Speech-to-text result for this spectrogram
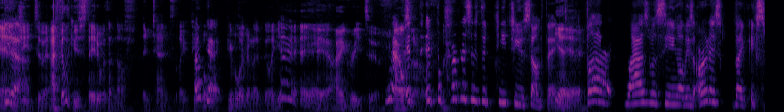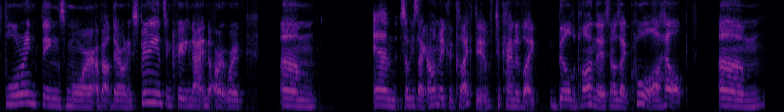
energy Yeah. to it. I feel like you stated with enough intent. Like people, Okay. people are gonna be like, yeah, yeah, yeah, yeah, yeah I agree too. I Yeah, also it, don't know. it, the purpose is to teach you something. yeah, yeah, yeah. But Laz was seeing all these artists like exploring things more about their own experience and creating that into artwork. Um, and so he's like, I want to make a collective to kind of like build upon this. And I was like, cool, I'll help. Um,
